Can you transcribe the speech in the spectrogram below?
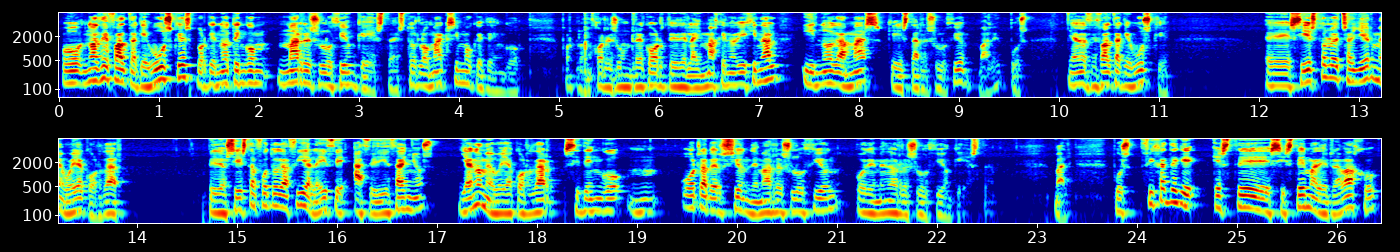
o no hace falta que busques porque no tengo más resolución que esta. Esto es lo máximo que tengo. Porque a lo mejor es un recorte de la imagen original y no da más que esta resolución. Vale, pues ya no hace falta que busque. Eh, si esto lo he hecho ayer me voy a acordar. Pero si esta fotografía la hice hace 10 años, ya no me voy a acordar si tengo mm, otra versión de más resolución o de menos resolución que esta. Vale, pues fíjate que este sistema de trabajo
